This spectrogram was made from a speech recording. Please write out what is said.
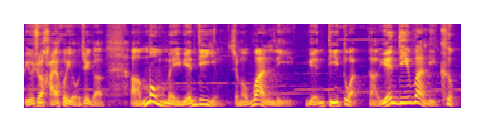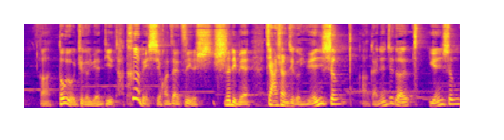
比如说还会有这个啊“梦美园堤影”，什么“万里园堤断”啊“园堤万里客”啊，都有这个园堤。他特别喜欢在自己的诗诗里面加上这个原声啊，感觉这个原声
